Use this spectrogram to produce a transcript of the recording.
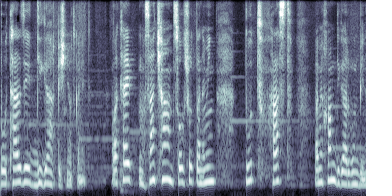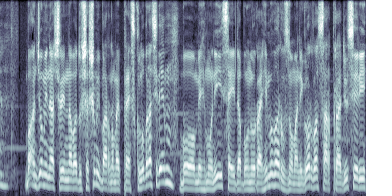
бо тарзи дигар пешниҳод кунед. Аллакай масалан чанд сол шуд анамин буд ҳаст ва мехоҳам дигаргун бинам ба анҷоми нашри 96уми барномаи пресс-клуб расидем бо меҳмонии саидабону раҳимова рӯзноманигор ва сарпродюсери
